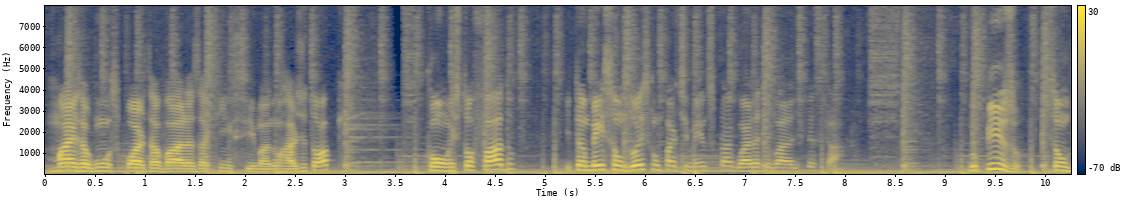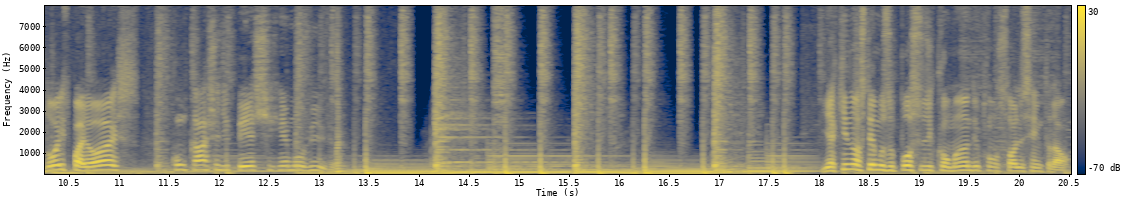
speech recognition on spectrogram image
mais alguns porta-varas aqui em cima no hardtop, com estofado e também são dois compartimentos para guarda de vara de pescar. No piso são dois paióis com caixa de peixe removível. E aqui nós temos o posto de comando e o console central.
